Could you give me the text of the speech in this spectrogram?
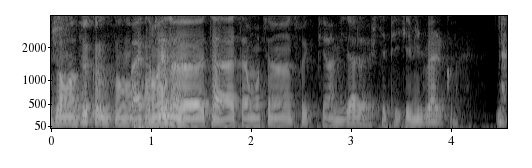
Genre un peu comme quand. Bah, quand même, a- euh, t'as t'as monté un truc pyramidal, je t'ai piqué 1000 balles, quoi.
